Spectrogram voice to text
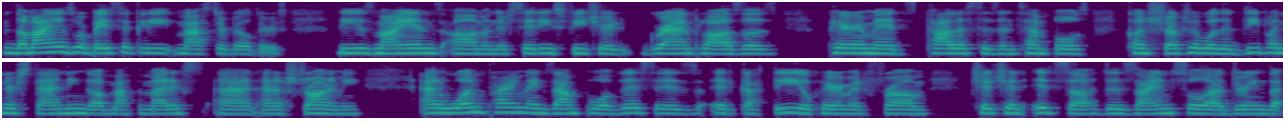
the Mayans were basically master builders. These Mayans um, and their cities featured grand plazas, pyramids, palaces, and temples constructed with a deep understanding of mathematics and, and astronomy. And one prime example of this is El Castillo pyramid from Chichen Itza, designed so that during the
